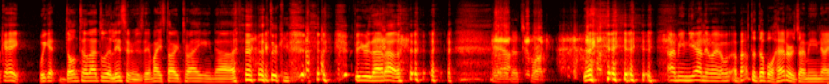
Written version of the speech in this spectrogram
okay. We get. Don't tell that to the listeners. They might start trying uh, to figure that out. Yeah. that's good luck. I mean, yeah, no, about the double headers. I mean, I,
